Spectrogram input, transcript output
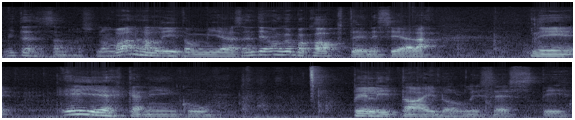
Miten se sanois? No vanhan liiton mies, en tiedä onko jopa kapteeni siellä. Niin ei ehkä niinku pelitaidollisesti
